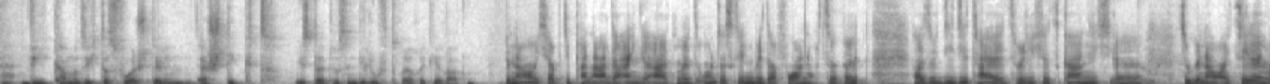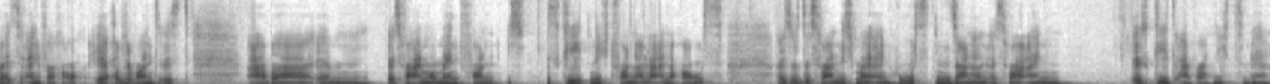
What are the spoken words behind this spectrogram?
Ja. Wie kann man sich das vorstellen, erstickt? Ist da etwas in die Luftröhre geraten? Genau, ich habe die Panade eingeatmet und es ging weder vor noch zurück. Also die Details will ich jetzt gar nicht äh, so genau erzählen, weil es einfach auch irrelevant ist. Aber ähm, es war ein Moment von, ich, es geht nicht von alleine raus. Also das war nicht mal ein Husten, sondern es war ein, es geht einfach nichts mehr.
